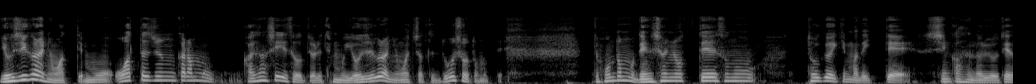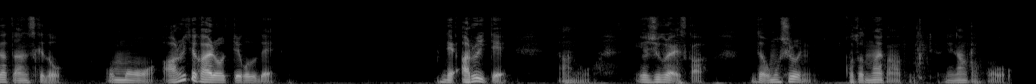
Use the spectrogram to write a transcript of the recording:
4時ぐらいに終わって、もう終わった順からもう解散していいですよって言われて、もう4時ぐらいに終わっちゃってどうしようと思って。で、本当はもう電車に乗って、その、東京駅まで行って、新幹線乗る予定だったんですけど、もう歩いて帰ろうっていうことで、で、歩いて、あの、4時ぐらいですか。で、面白いことないかなと思って。で、なんかこ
